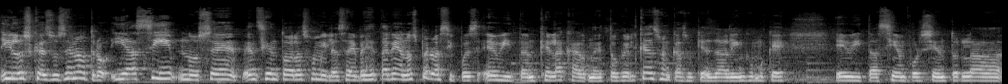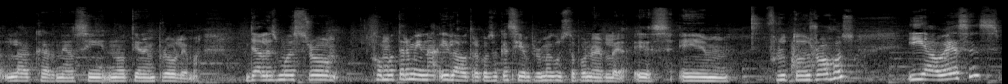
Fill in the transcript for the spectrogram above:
y los quesos en otro. Y así, no sé en si en todas las familias hay vegetarianos, pero así pues evitan que la carne toque el queso en caso que haya alguien como que evita 100% la, la carne así, no tienen problema. Ya les muestro cómo termina y la otra cosa que siempre me gusta ponerle es eh, frutos rojos y a veces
